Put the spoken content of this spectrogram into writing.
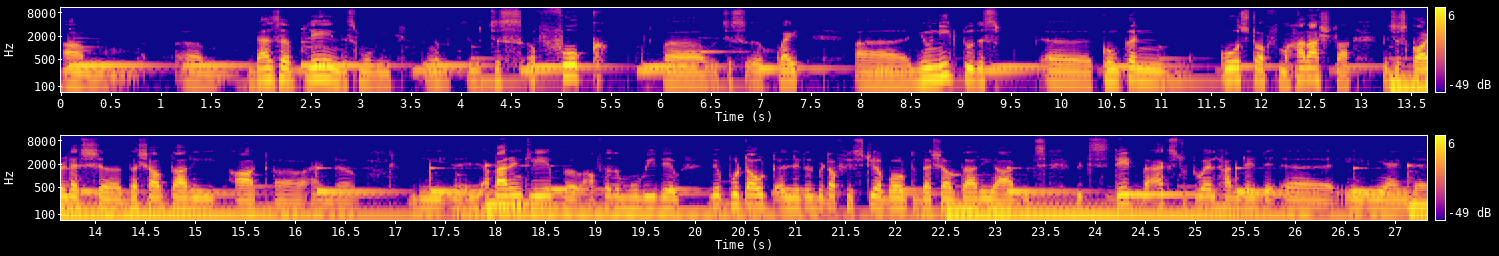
um, um, does a play in this movie, uh, which is a folk, uh, which is uh, quite uh, unique to this uh, Konkan coast of Maharashtra, which is called as uh, Dashavatari art, uh, and uh, the uh, apparently uh, after the movie they they put out a little bit of history about Dashavatari art, which which date backs to 1200 uh, AD, and uh,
